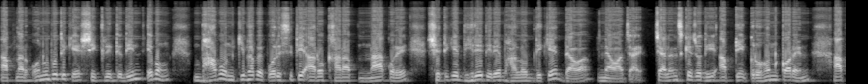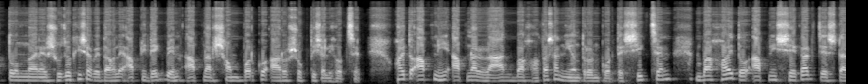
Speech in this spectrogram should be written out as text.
আপনার অনুভূতিকে স্বীকৃতি দিন এবং ভাবুন কীভাবে পরিস্থিতি আরও খারাপ না করে সেটিকে ধীরে ধীরে ভালোর দিকে দেওয়া, নেওয়া যায়। চ্যালেঞ্জকে যদি আপনি গ্রহণ করেন আত্ম উন্নয়নের সুযোগ হিসাবে, তাহলে আপনি দেখবেন আপনার সম্পর্ক আরও শক্তিশালী হচ্ছে। হয়তো আপনি আপনার রাগ বা হতাশা নিয়ন্ত্রণ করতে শিখছেন বা হয়তো আপনি শেখার চেষ্টা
